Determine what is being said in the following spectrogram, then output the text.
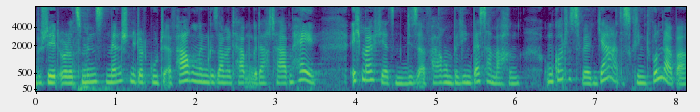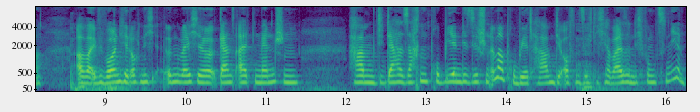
besteht oder zumindest Menschen, die dort gute Erfahrungen gesammelt haben und gedacht haben, hey, ich möchte jetzt mit dieser Erfahrung Berlin besser machen. Um Gottes Willen, ja, das klingt wunderbar. Aber wir wollen hier doch nicht irgendwelche ganz alten Menschen haben, die da Sachen probieren, die sie schon immer probiert haben, die offensichtlicherweise nicht funktionieren.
